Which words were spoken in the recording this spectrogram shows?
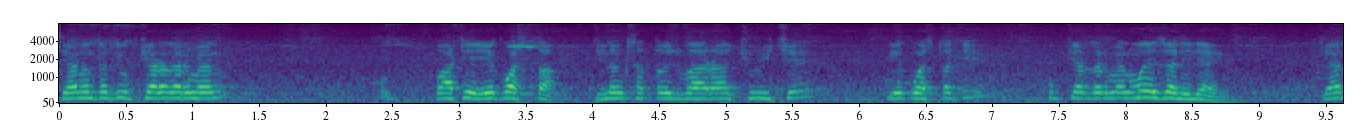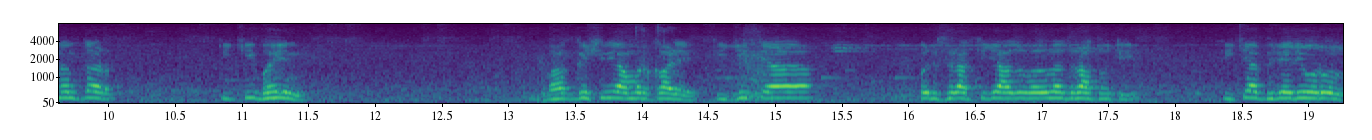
त्यानंतर ती उपचारादरम्यान पहाटे एक वाजता दिनांक सत्तावीस बारा चोवीसचे एक वाजता ती उपचारादरम्यान मय झालेली आहे. त्यानंतर तिची बहीण भाग्यश्री अमर काळे ती जी त्या परिसरात तिच्या आजूबाजूलाच राहत होती तिच्या फिर्यादीवरून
